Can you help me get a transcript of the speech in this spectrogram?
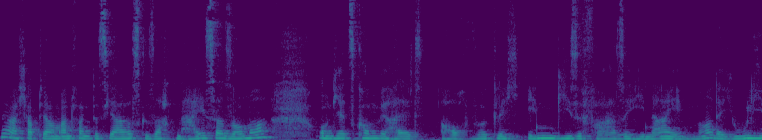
ja, ich habe ja am Anfang des Jahres gesagt, ein heißer Sommer. Und jetzt kommen wir halt auch wirklich in diese Phase hinein. Ne? Der Juli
